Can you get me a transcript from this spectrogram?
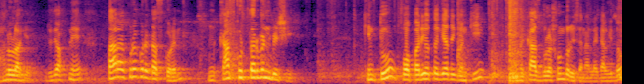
ভালো লাগে। যদি আপনি তারা করে করে কাজ করেন, কাজ করতে পারবেন বেশি। কিন্তু প্রপারিওতে গিয়ে দেখবেন কি মানে কাজগুলো সুন্দর হয়েছে না লাগে কালকে তো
